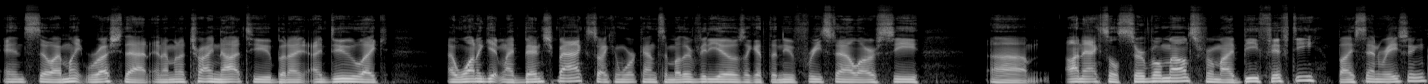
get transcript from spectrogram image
and so I might rush that, and I'm gonna try not to, but I I do like I want to get my bench back so I can work on some other videos. I get the new Freestyle RC um, on axle servo mounts for my B50 by Cen Racing,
